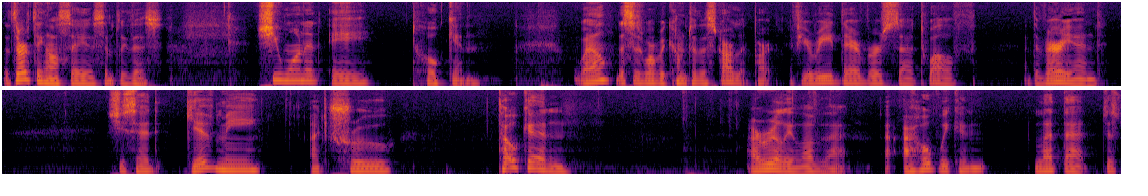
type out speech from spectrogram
The third thing I'll say is simply this she wanted a token. Well, this is where we come to the scarlet part. If you read there, verse uh, 12, at the very end, she said, Give me a true token. I really love that. I hope we can let that just,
